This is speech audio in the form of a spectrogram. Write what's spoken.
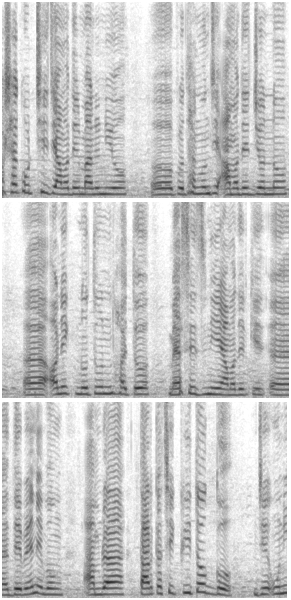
আশা করছি যে আমাদের মাননীয় প্রধানমন্ত্রী আমাদের জন্য অনেক নতুন হয়তো মেসেজ নিয়ে আমাদেরকে দেবেন এবং আমরা তার কাছে কৃতজ্ঞ যে উনি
